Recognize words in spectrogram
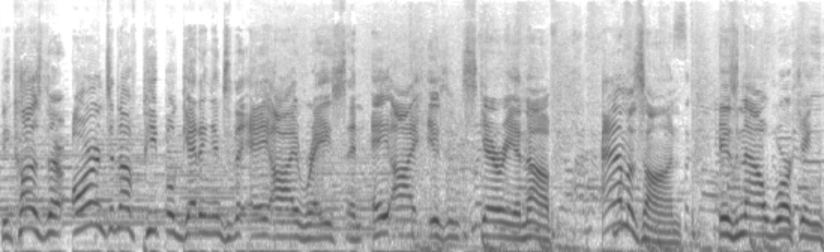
Because there aren't enough people getting into the AI race and AI isn't scary enough, Amazon is now working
